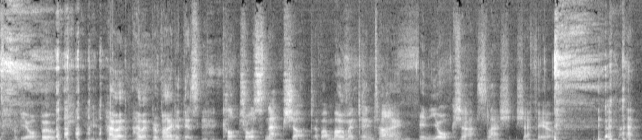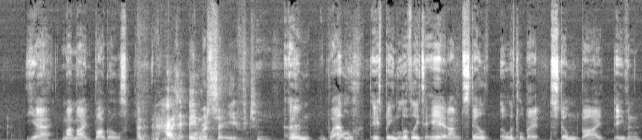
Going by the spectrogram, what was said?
of your book. how it how it provided this cultural snapshot of a moment in time in Yorkshire slash Sheffield. Yeah, my mind boggles. And, and how's it been received? Um, well, it's been lovely to hear. I'm still a little bit stunned by even,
